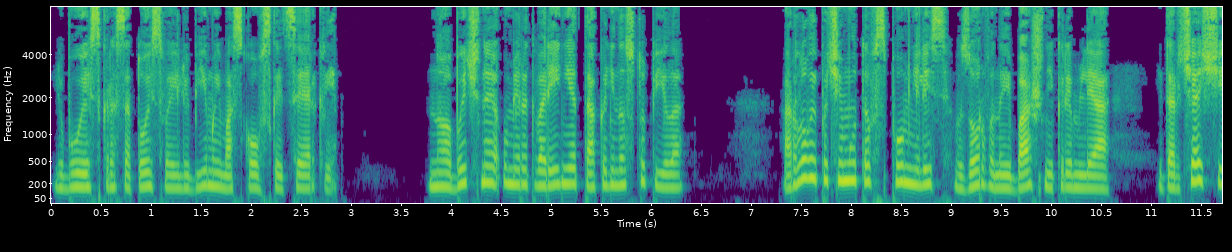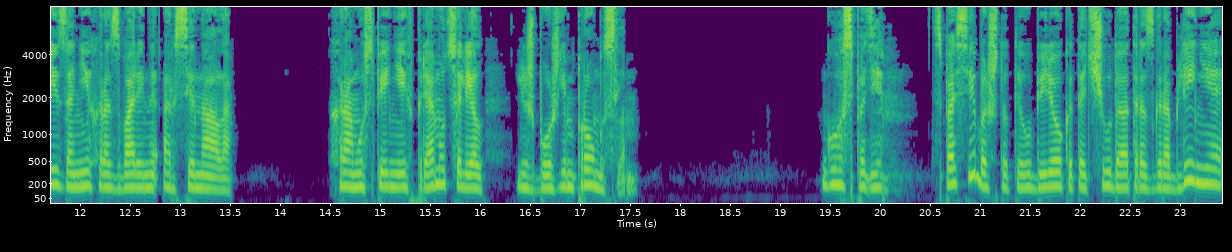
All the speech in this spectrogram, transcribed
любуясь красотой своей любимой московской церкви. Но обычное умиротворение так и не наступило. Орловой почему-то вспомнились взорванные башни Кремля и торчащие из-за них развалины арсенала. Храм Успения и впрямь уцелел лишь божьим промыслом. Господи, спасибо, что ты уберег это чудо от разграбления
